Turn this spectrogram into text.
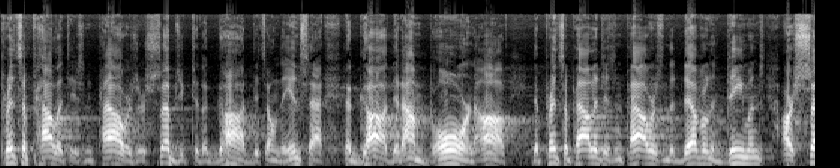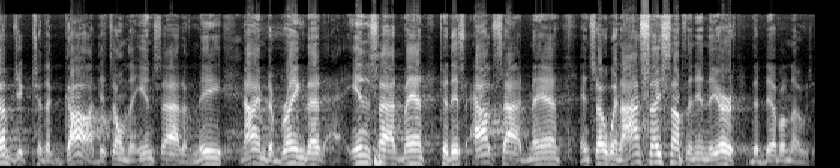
Principalities and powers are subject to the God that's on the inside, the God that I'm born of. The principalities and powers and the devil and demons are subject to the God that's on the inside of me. And I am to bring that inside man to this outside man. And so when I say something in the earth, the devil knows it.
